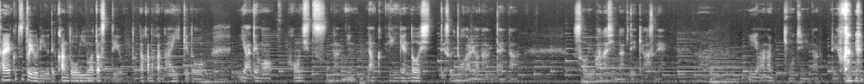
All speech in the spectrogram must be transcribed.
退屈という理由で感動を言い渡すっていうことなかなかないけどいやでも本質な人なんか人間同士ってそういうとこあるよなみたいなそういう話になっていきますね、うん、嫌な気持ちになるっていうかね。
